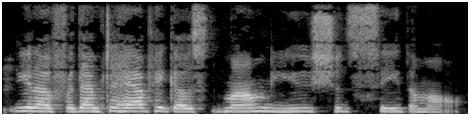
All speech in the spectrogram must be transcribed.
you know, for them to have. He goes, Mom, you should see them all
